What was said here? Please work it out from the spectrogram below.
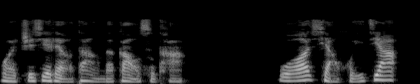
我直截了当的告诉他：“我想回家。”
